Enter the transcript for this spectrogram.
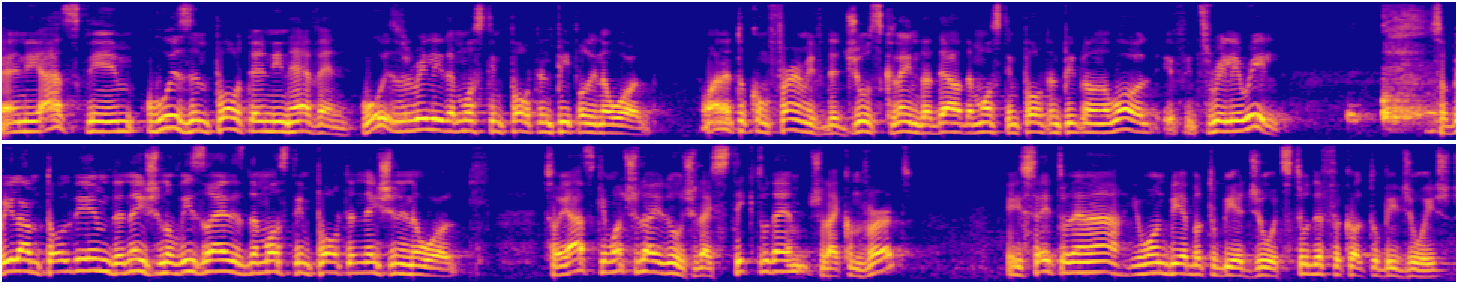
And he asked him, who is important in heaven? Who is really the most important people in the world? I wanted to confirm if the Jews claim that they are the most important people in the world, if it's really real. So Bilam told him, the nation of Israel is the most important nation in the world. So he asked him, what should I do? Should I stick to them? Should I convert? He said to them, ah, you won't be able to be a Jew. It's too difficult to be Jewish.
